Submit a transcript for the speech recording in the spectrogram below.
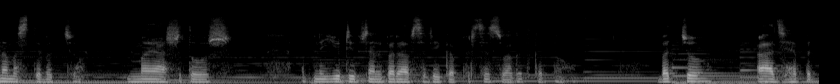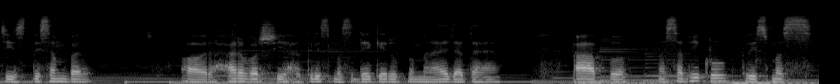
नमस्ते बच्चों, मैं आशुतोष, अपने YouTube चैनल पर आप सभी का फिर से स्वागत करता हूँ। बच्चों, आज है 25 दिसंबर और हर वर्ष यह क्रिसमस डे के रूप में मनाया जाता है। आप सभी को क्रिसमस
